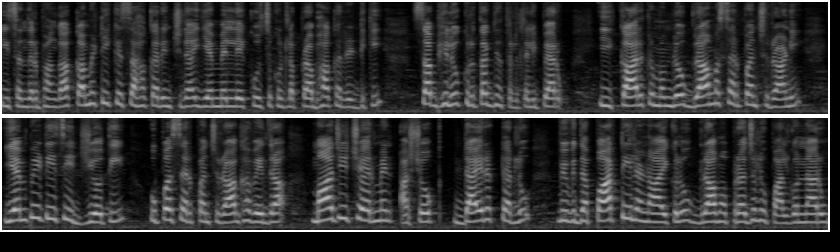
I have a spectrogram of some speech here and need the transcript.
ఈ సందర్భంగా కమిటీకి సహకరించిన ఎమ్మెల్యే కూసుకుంట్ల ప్రభాకర్ రెడ్డికి సభ్యులు కృతజ్ఞతలు తెలిపారు. ఈ కార్యక్రమంలో గ్రామ సర్పంచ్ రాణి ఎంపీటీసీ జ్యోతి ఉప సర్పంచ్ రాఘవేంద్ర మాజీ చైర్మన్ అశోక్ డైరెక్టర్లు వివిధ పార్టీల నాయకులు గ్రామ ప్రజలు పాల్గొన్నారు.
